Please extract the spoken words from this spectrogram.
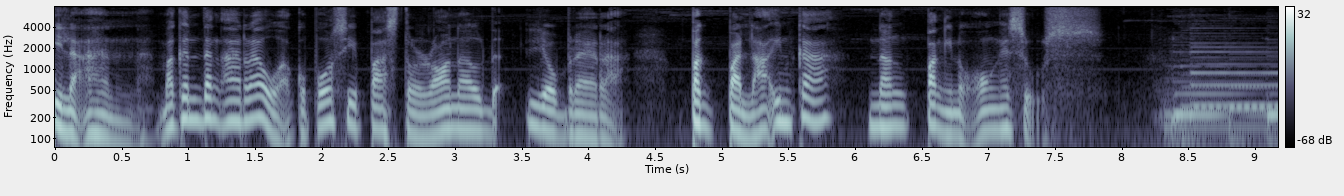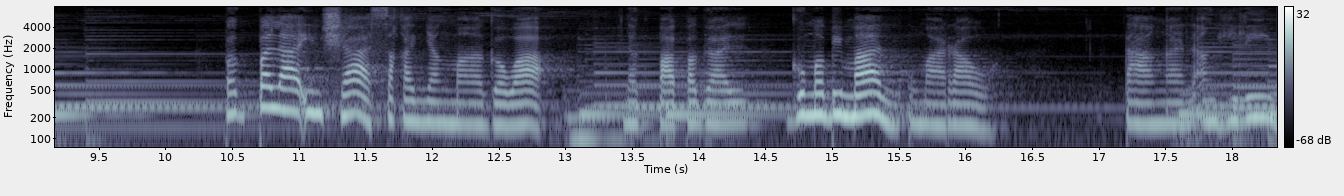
ilaan. Magandang araw, ako po si Pastor Ronald Llobrera. Pagpalain ka ng Panginoong Hesus. Pagpalain siya sa kanyang mga gawa. Nagpapagal, gumabi man umaraw. Tangan ang hiling,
